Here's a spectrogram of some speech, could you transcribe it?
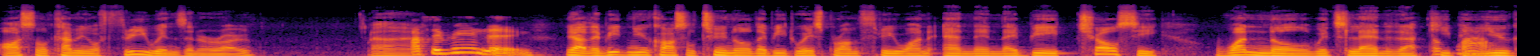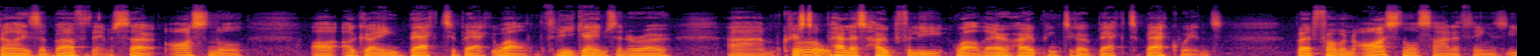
Arsenal coming off three wins in a row. Uh, Have they really? yeah, they beat Newcastle 2 0, they beat West Brom 3 1, and then they beat Chelsea 1 0, which landed up Oh, keeping wow. you guys above them. So Arsenal are, are going back to back, well, three games in a row. Um, Crystal Whoa. Palace, hopefully, well, they're hoping to go back to back wins. But from an Arsenal side of things, you,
